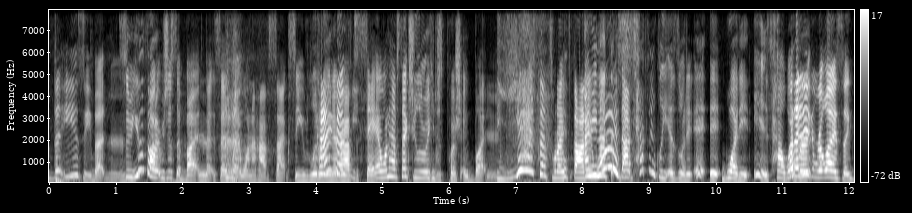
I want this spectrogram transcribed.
the easy button. So you thought it was just a button that says I want to have sex. So you literally Kind never of. have to say I want to have sex. You literally can just push a button. yes, that's what I thought I it mean, that, that technically is what it, it, it what it is. However, but I didn't realize like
